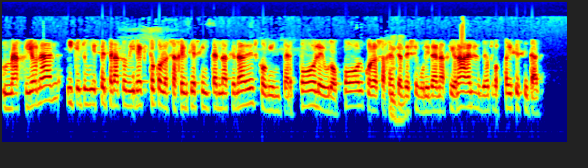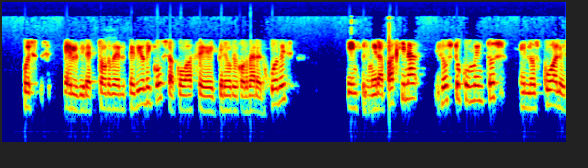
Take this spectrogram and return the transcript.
nacional y que tuviese trato directo con las agencias internacionales, con Interpol, Europol, con las agencias de seguridad nacional de otros países y tal. Pues el director del periódico sacó hace, creo recordar, el jueves, en primera página, los documentos en los cuales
